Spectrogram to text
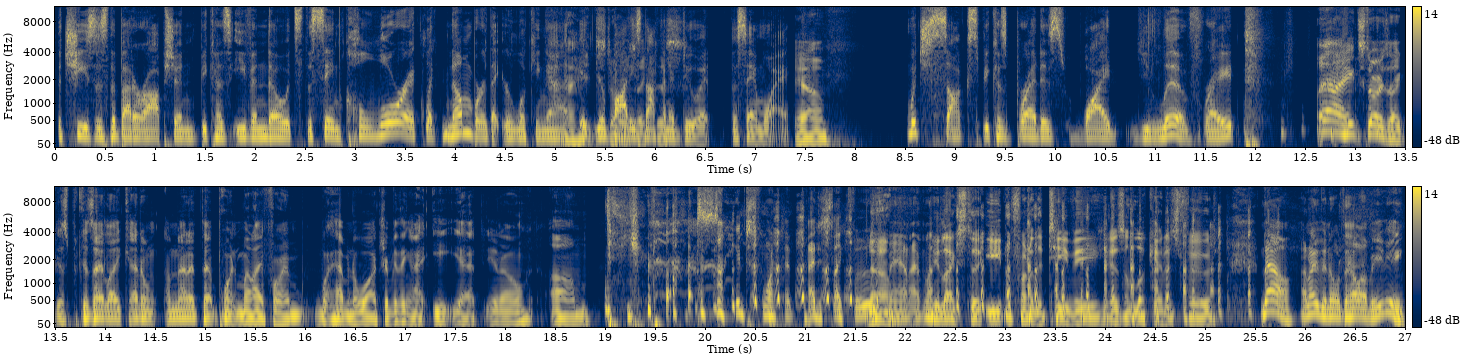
the cheese is the better option because even though it's the same caloric like number that you're looking at, it, your body's like not going to do it the same way, yeah. which sucks because bread is why you live, right? yeah, I hate stories like this because I like I don't I'm not at that point in my life where I'm having to watch everything I eat yet. You know, um, I just want to, I just like food, no. man. I'm he likes to eat in front of the TV. He doesn't look at his food. no, I don't even know what the hell I'm eating.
